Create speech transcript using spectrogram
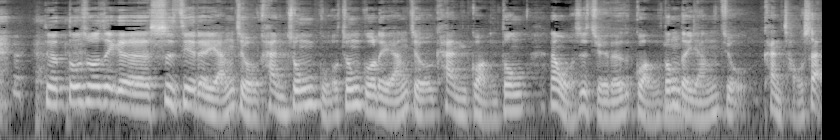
就都说这个世界的洋酒看中国，中国的洋酒看广东。那我是觉得广东的洋酒看潮汕。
